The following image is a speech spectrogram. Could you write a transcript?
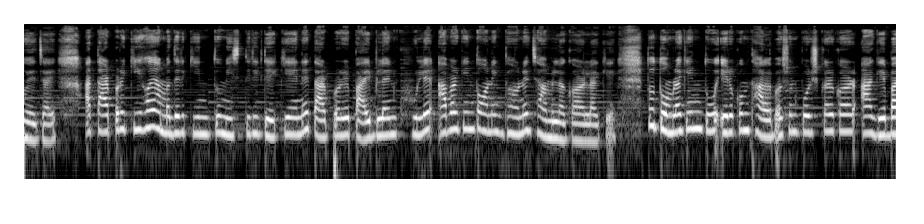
হয়ে যায়। আর তারপরে কি হয়? আমাদের কিন্তু মিস্ত্রি ডেকে এনে তারপরে পাইপ লাইন খুলে আবার কিন্তু অনেক ধরনের ঝামেলা করা লাগে। তো তোমরা কিন্তু এরকম থালা বাসন পরিষ্কার করার আগে বা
